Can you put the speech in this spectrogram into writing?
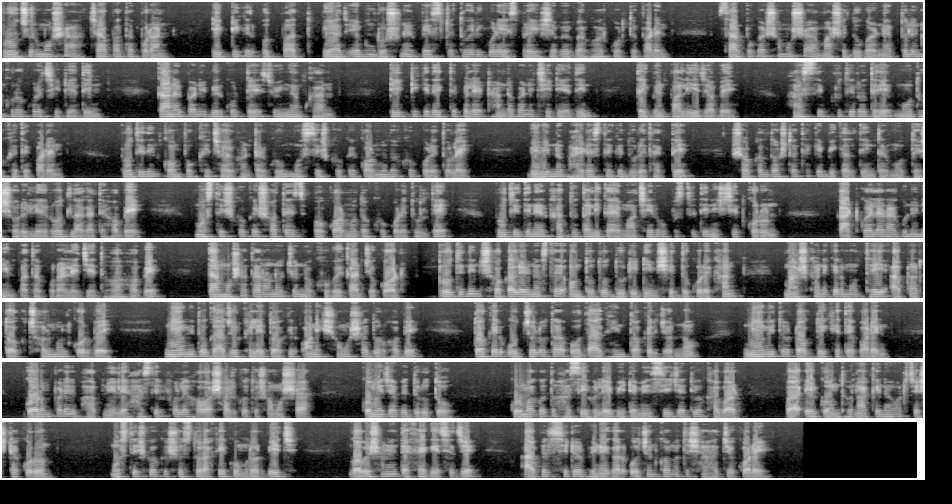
প্রচুর মশা, চা পাতা পোড়ান, টিকটিকির উৎপাত, পেঁয়াজ এবং রসুনের পেস্ট তৈরি করে স্প্রে হিসেবে ব্যবহার করতে পারেন। সারপোকার সমস্যা, মাসে দুবার ন্যাপথলিন গুঁড়ো করে ছিটিয়ে দিন। কানের পানি বের করতে চুইংগাম খান। টিকটিকি দেখতে পেলে ঠান্ডা পানি ছিটিয়ে দিন, দেখবেন পালিয়ে যাবে। হাসি প্রতিরোধে মধু খেতে পারেন। প্রতিদিন কমপক্ষে ছয় ঘণ্টার ঘুম মস্তিষ্ককে কর্মদক্ষ করে তোলে। বিভিন্ন ভাইরাস থেকে দূরে থাকতে সকাল দশটা থেকে বিকাল তিনটার মধ্যে শরীরে রোদ লাগাতে হবে। মস্তিষ্ককে সতেজ ও কর্মদক্ষ করে তুলতে প্রতিদিনের খাদ্য তালিকায় মাছের উপস্থিতি নিশ্চিত করুন। কাঠকয়লার আগুনে নিমপাতা পোড়ালে যে ধোয়া হবে, তা মশা তাড়ানোর জন্য খুবই কার্যকর। প্রতিদিন সকালের নাস্তায় অন্তত দুটি ডিম সিদ্ধ করে খান। মাসখানেকের মধ্যেই আপনার ত্বক ঝলমল করবে। নিয়মিত গাজর খেলে ত্বকের অনেক সমস্যা দূর হবে। ত্বকের উজ্জ্বলতা ও দাগহীন ত্বকের জন্য নিয়মিত টক দই খেতে পারেন। গরম পানির ভাপ নিলে হাসির ফলে হওয়া শ্বাসগত সমস্যা। কমে যাবে দ্রুত। ক্রমাগত হাসি হলে ভিটামিন সি জাতীয় খাবার বা এর গন্ধ নাকে নেওয়ার চেষ্টা করুন। মস্তিষ্ককে সুস্থ রাখে কুমড়োর বীজ। গবেষণায় দেখা গেছে যে, আপেল সিডর ভিনেগার ওজন কমাতে সাহায্য করে।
